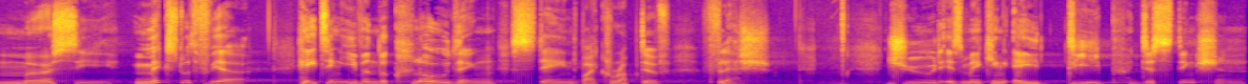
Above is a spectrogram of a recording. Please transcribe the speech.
mercy mixed with fear, hating even the clothing stained by corruptive flesh. Jude is making a deep distinction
